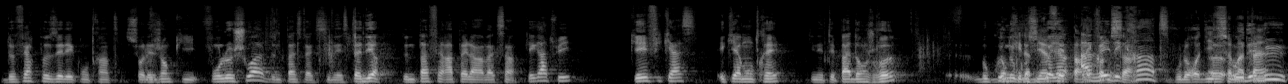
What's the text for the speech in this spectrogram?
de faire peser les contraintes sur les gens qui font le choix de ne pas se vacciner, c'est-à-dire de ne pas faire appel à un vaccin qui est gratuit, qui est efficace et qui a montré qu'il n'était pas dangereux. Euh, beaucoup de nos concitoyens avaient des craintes Vous le redites euh, ce au début,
